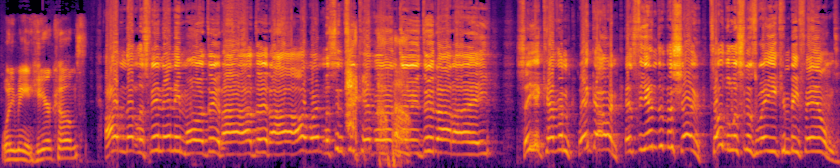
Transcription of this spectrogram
What do you mean? Here comes. I'm not listening anymore, dude. Ah, dude. I won't listen to Kevin, Do Dude, I. See you, Kevin. We're going. It's the end of the show. Tell the listeners where you can be found.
